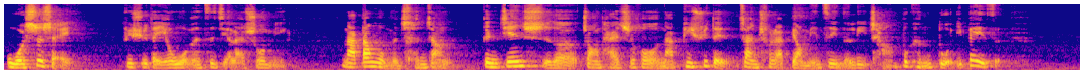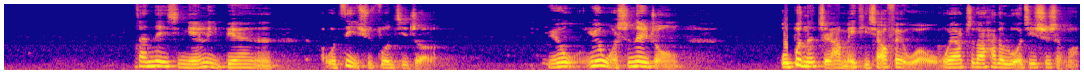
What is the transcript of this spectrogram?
我是谁，必须得由我们自己来说明。那当我们成长更坚实的状态之后，那必须得站出来表明自己的立场，不可能躲一辈子。在那几年里边，我自己去做记者了，因为因为我是那种。我不能只让媒体消费我，我要知道它的逻辑是什么。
